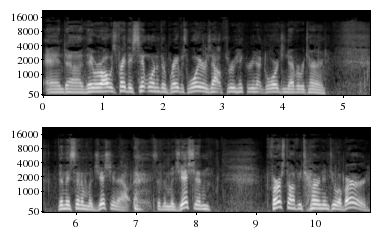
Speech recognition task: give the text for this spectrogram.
And uh, they were always afraid. They sent one of their bravest warriors out through Hickory Nut Gorge and never returned. Then they sent a magician out. so the magician, first off, he turned into a bird.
